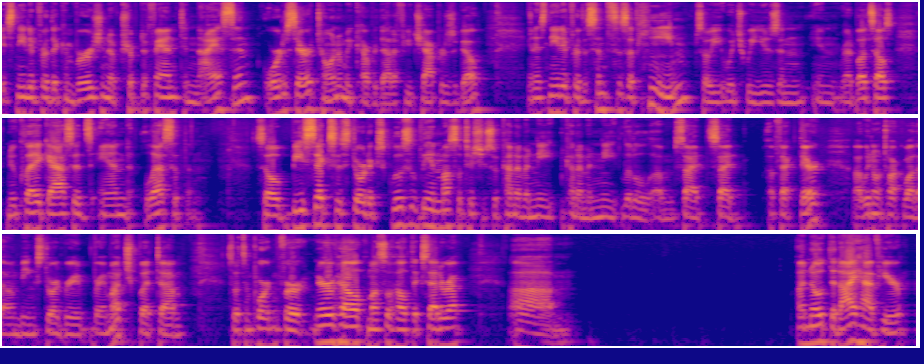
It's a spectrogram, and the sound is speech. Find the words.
It's needed for the conversion of tryptophan to niacin or to serotonin. We covered that a few chapters ago. And it's needed for the synthesis of heme, so which we use in, in red blood cells, nucleic acids, and lecithin. So B6 is stored exclusively in muscle tissue, so kind of a neat, kind of a neat little um, side side effect there. Uh, we don't talk about that one being stored very very much, but um, so it's important for nerve health, muscle health, etc. Um, a note that I have here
